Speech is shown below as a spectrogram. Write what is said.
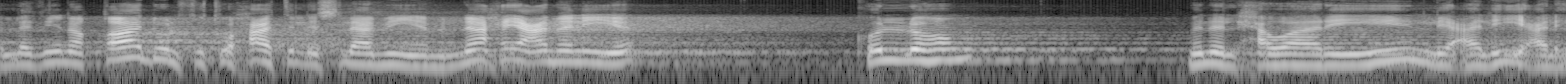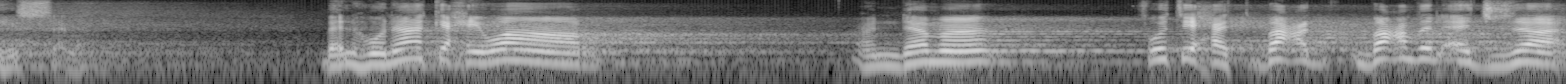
الذين قادوا الفتوحات الإسلامية من ناحية عملية كلهم من الحواريين لعلي عليه السلام. بل هناك حوار عندما فتحت بعض بعض الأجزاء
